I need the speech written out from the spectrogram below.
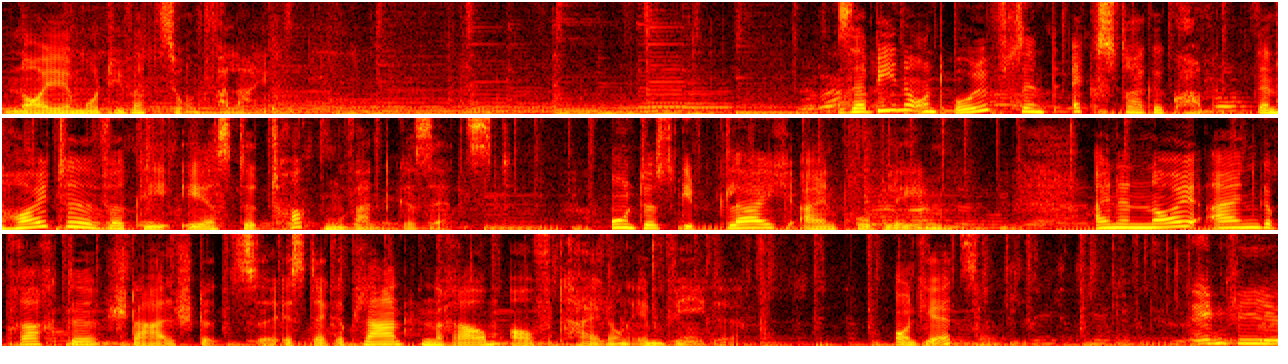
neue Motivation verleihen. Sabine und Ulf sind extra gekommen, denn heute wird die erste Trockenwand gesetzt. Und es gibt gleich ein Problem. Eine neu eingebrachte Stahlstütze ist der geplanten Raumaufteilung im Wege. Und jetzt? Irgendwie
